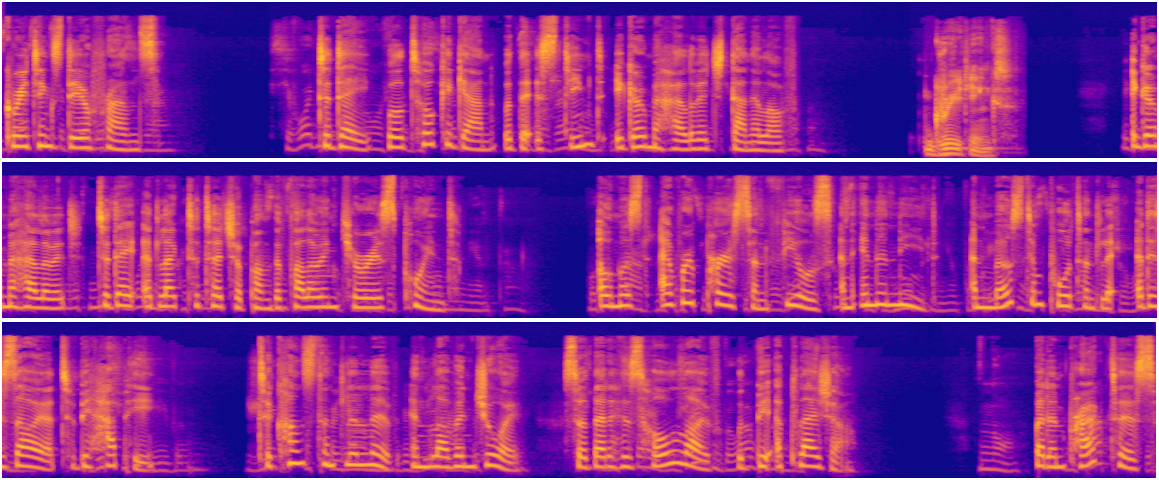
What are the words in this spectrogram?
Greetings, dear friends. Today we'll talk again with the esteemed Igor Mikhailovich Danilov. Greetings. Igor Mikhailovich, today I'd like to touch upon the following curious point. Almost every person feels an inner need, and most importantly, a desire to be happy, to constantly live in love and joy, so that his whole life would be a pleasure. But in practice,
